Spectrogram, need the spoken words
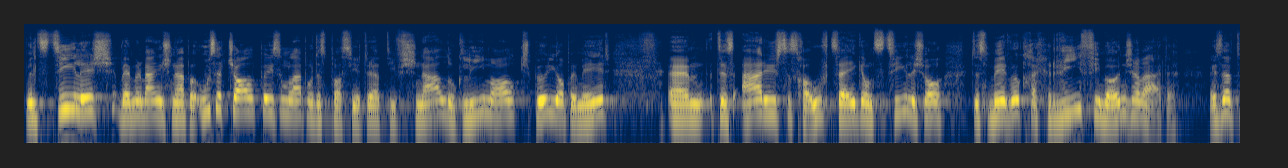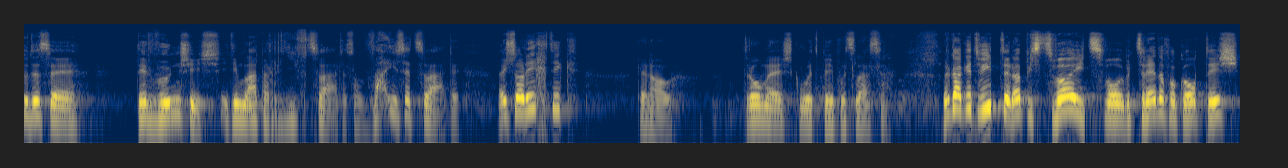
Weil das Ziel ist, wenn wir manchmal neben rausschalten in unserem Leben, und das passiert relativ schnell und gleich mal, spüre ich auch bei mir, ähm, dass er uns das aufzeigen kann. Und das Ziel ist auch, dass wir wirklich reife Menschen werden. Ich weiß nicht, ob du das äh, dir wünschst, in deinem Leben reif zu werden, so weise zu werden. Weißt du, so richtig? Genau. Darum ist es gut, die Bibel zu lesen. Wir gehen weiter. Etwas Zweites, was über das Reden von Gott ist,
